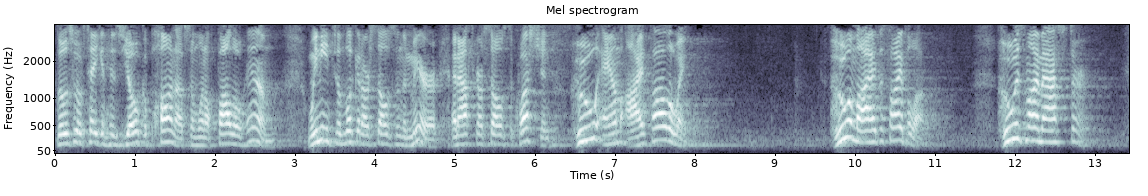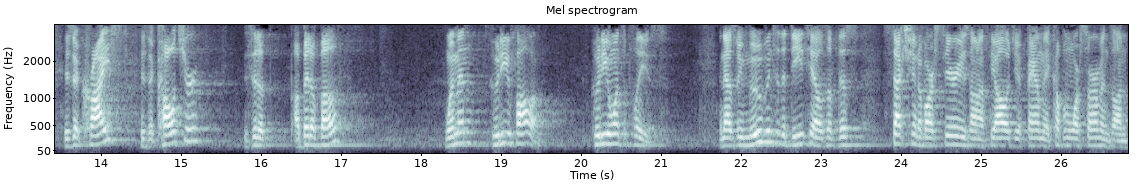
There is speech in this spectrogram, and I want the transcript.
those who have taken His yoke upon us and want to follow Him, we need to look at ourselves in the mirror and ask ourselves the question Who am I following? Who am I a disciple of? Who is my Master? Is it Christ? Is it culture? Is it a, a bit of both? Women, who do you follow? Who do you want to please? And as we move into the details of this section of our series on a theology of family, a couple more sermons on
